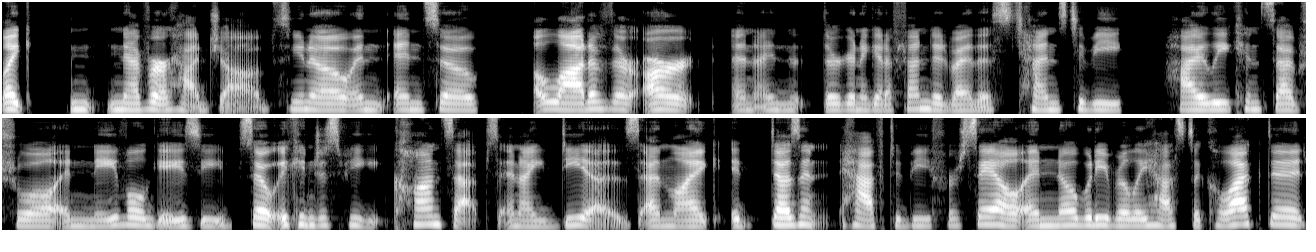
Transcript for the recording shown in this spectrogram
like n- never had jobs you know and and so a lot of their art and I, they're to get offended by this tends to be highly conceptual and navel gazy so it can just be concepts and ideas and like it doesn't have to be for sale and nobody really has to collect it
